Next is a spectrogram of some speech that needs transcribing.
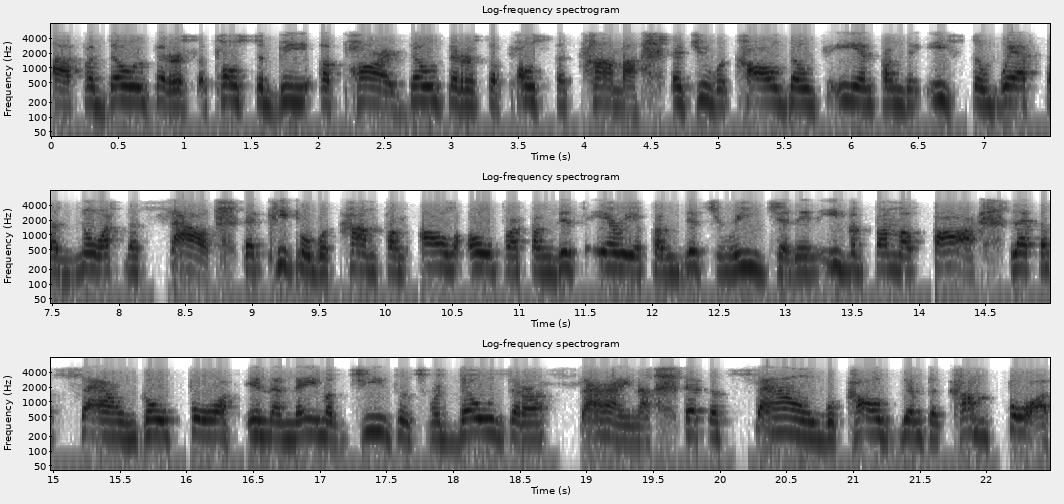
uh, for those that are supposed to be a part, those that are supposed to come, uh, that you would call those in from the east, the west, the north, the south, that people would come from all over, from this area, from this region, and even from afar. Let the sound go forth in the name of Jesus for those that are sign that the sound would cause them to come forth,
